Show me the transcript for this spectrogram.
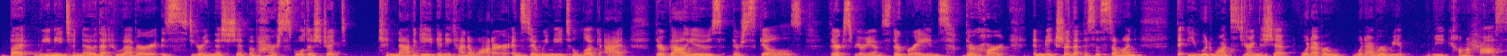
But we need to know that whoever is steering the ship of our school district can navigate any kind of water. And so we need to look at their values, their skills, their experience, their brains, their heart, and make sure that this is someone that you would want steering the ship, whatever whatever we we come across.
